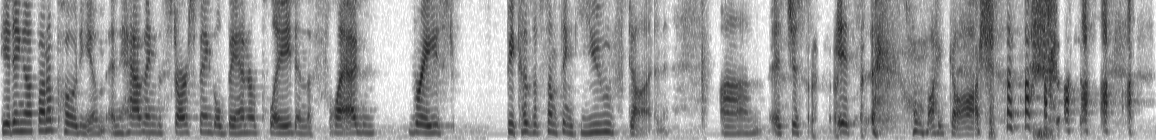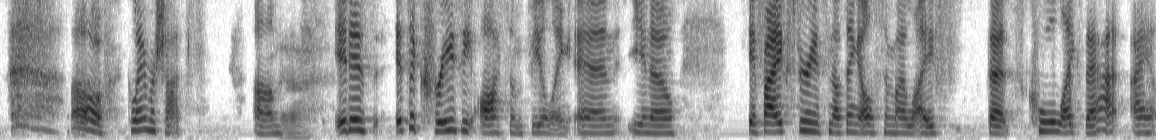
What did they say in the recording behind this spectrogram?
getting up on a podium and having the Star Spangled Banner played and the flag raised because of something you've done. Um, it just, it's, oh my gosh. oh, glamour shots. Um, yeah. It is, it's a crazy, awesome feeling. And, you know, if I experience nothing else in my life that's cool like that, I,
